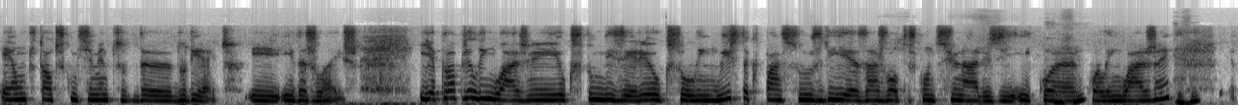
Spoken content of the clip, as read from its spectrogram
é um total desconhecimento de, do direito e, e, das leis. E a própria linguagem, eu costumo dizer, eu que sou linguista, que passo os dias às voltas com dicionários e, e com, a, uhum. com a linguagem, uhum.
